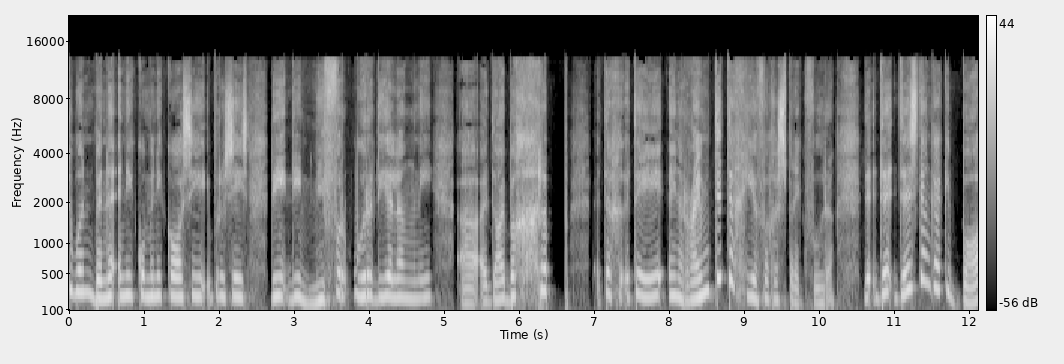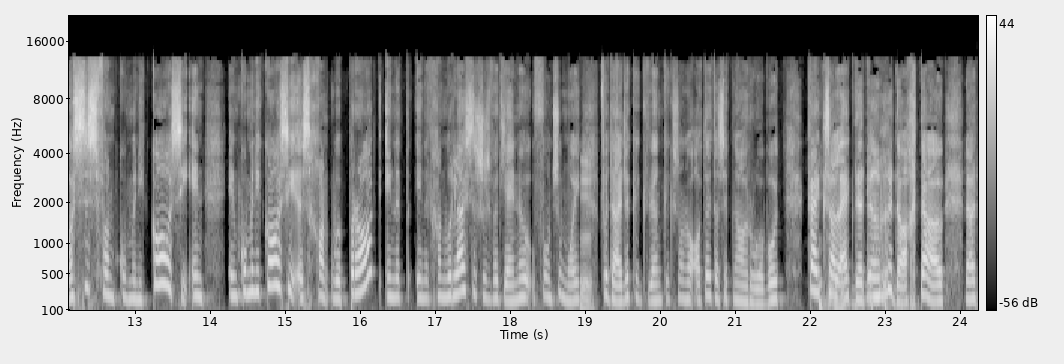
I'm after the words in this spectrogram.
toon binne in die kommunikasieproses, die die nie veroordeling nie, uh daai begrip te te hê en ruimte te gee vir gesprekvoering. Dit dis dink ek die basis van kommunikasie en en kommunikasie is gaan oor praat en dit en dit gaan oor luister soos wat jy nou vir ons so mooi hmm. verduidelik. Ek dink ek sal nou altyd as ek na 'n robot kyk, sal ek dit in gedagte hou dat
